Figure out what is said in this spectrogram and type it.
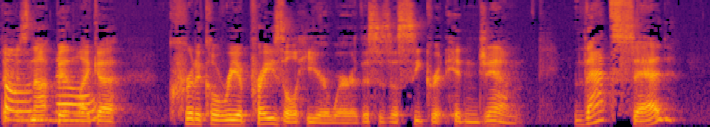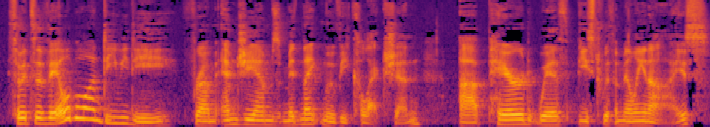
There has Oh, not been like a critical reappraisal here where this is a secret hidden gem. That said, so it's available on DVD from MGM's Midnight Movie Collection, uh, paired with Beast with a Million Eyes.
